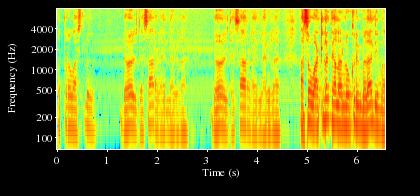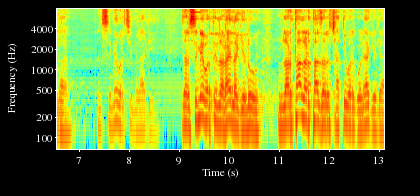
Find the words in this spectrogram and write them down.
पत्र वाचलं धस ढसा रडायला लागला. ढस ढसा रडायला लागला. असं वाटलं त्याला नोकरी मिळाली मला. पण सीमेवरची मिळाली. जर सीमेवरती लढायला गेलो लढता लढता जर छातीवर गोळ्या गेल्या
